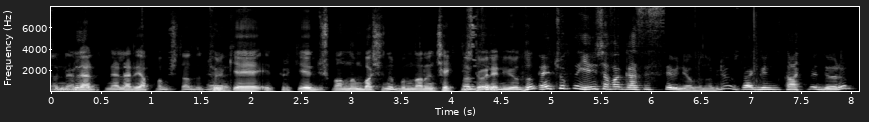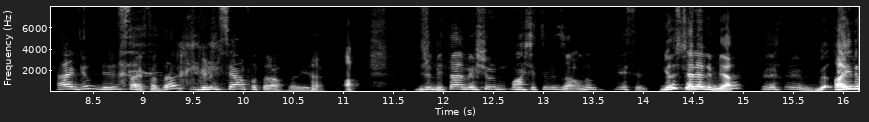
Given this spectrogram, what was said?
Şimdi de neler neler yapmamışlardı. Evet. Türkiye'ye Türkiye düşmanlığın başını bunların çektiği tabii. söyleniyordu. En çok da Yeni Şafak gazetesi seviniyor bunu biliyor musun? Ben gün takip ediyorum. Her gün birinci sayfada gülümseyen fotoğraflarıyla. Bizim bir tane meşhur manşetimiz var. Onu neyse Gösterelim ya. gösterelim mi? Aynı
